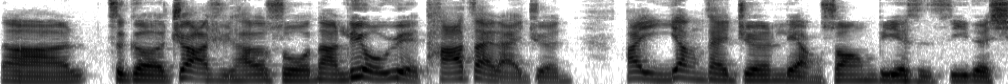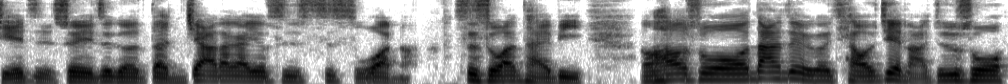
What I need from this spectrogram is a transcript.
那这个 Josh 他就说，那六月他再来捐，他一样再捐两双 BSC 的鞋子，所以这个等价大概又是四十万了，四十万台币。然后他说，当然这有个条件啦，就是说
